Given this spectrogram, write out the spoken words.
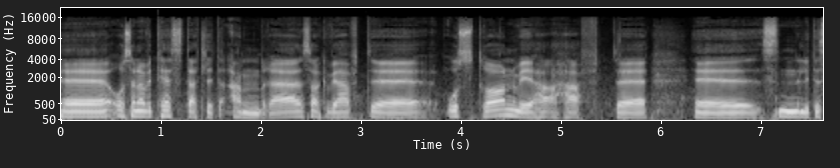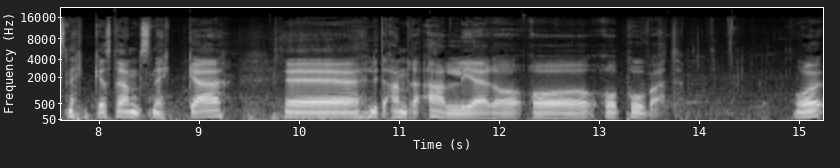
Eh, och sen har vi testat lite andra saker. Vi har haft eh, ostron, vi har haft eh, eh, lite snäckor, strandsnäcka, eh, lite andra alger och, och, och provat. Och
